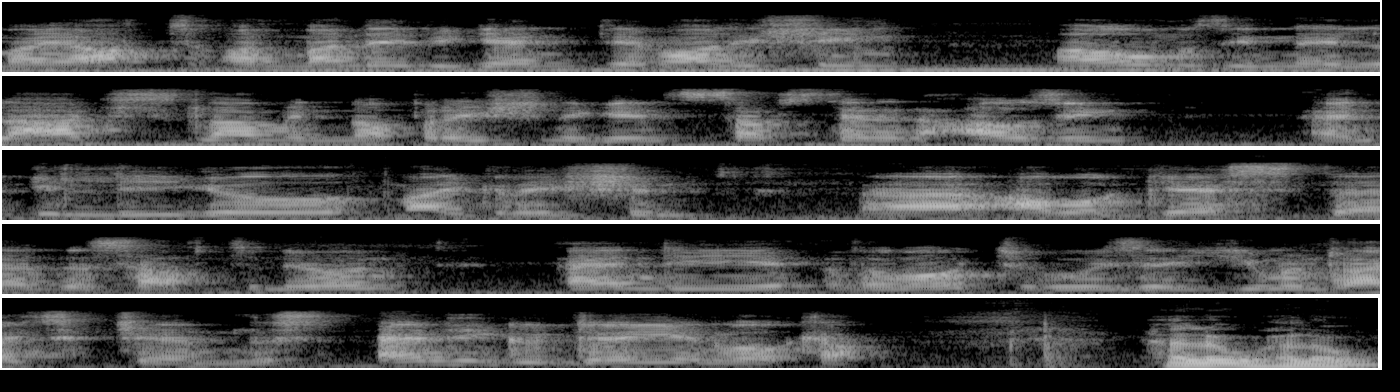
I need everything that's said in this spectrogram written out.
Mayotte on Monday began demolishing homes in a large slum in operation against substandard housing and illegal migration. Uh, our guest uh, this afternoon, Andy Vermaut, who is a human rights journalist. Andy, good day and welcome. Hello, hello,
